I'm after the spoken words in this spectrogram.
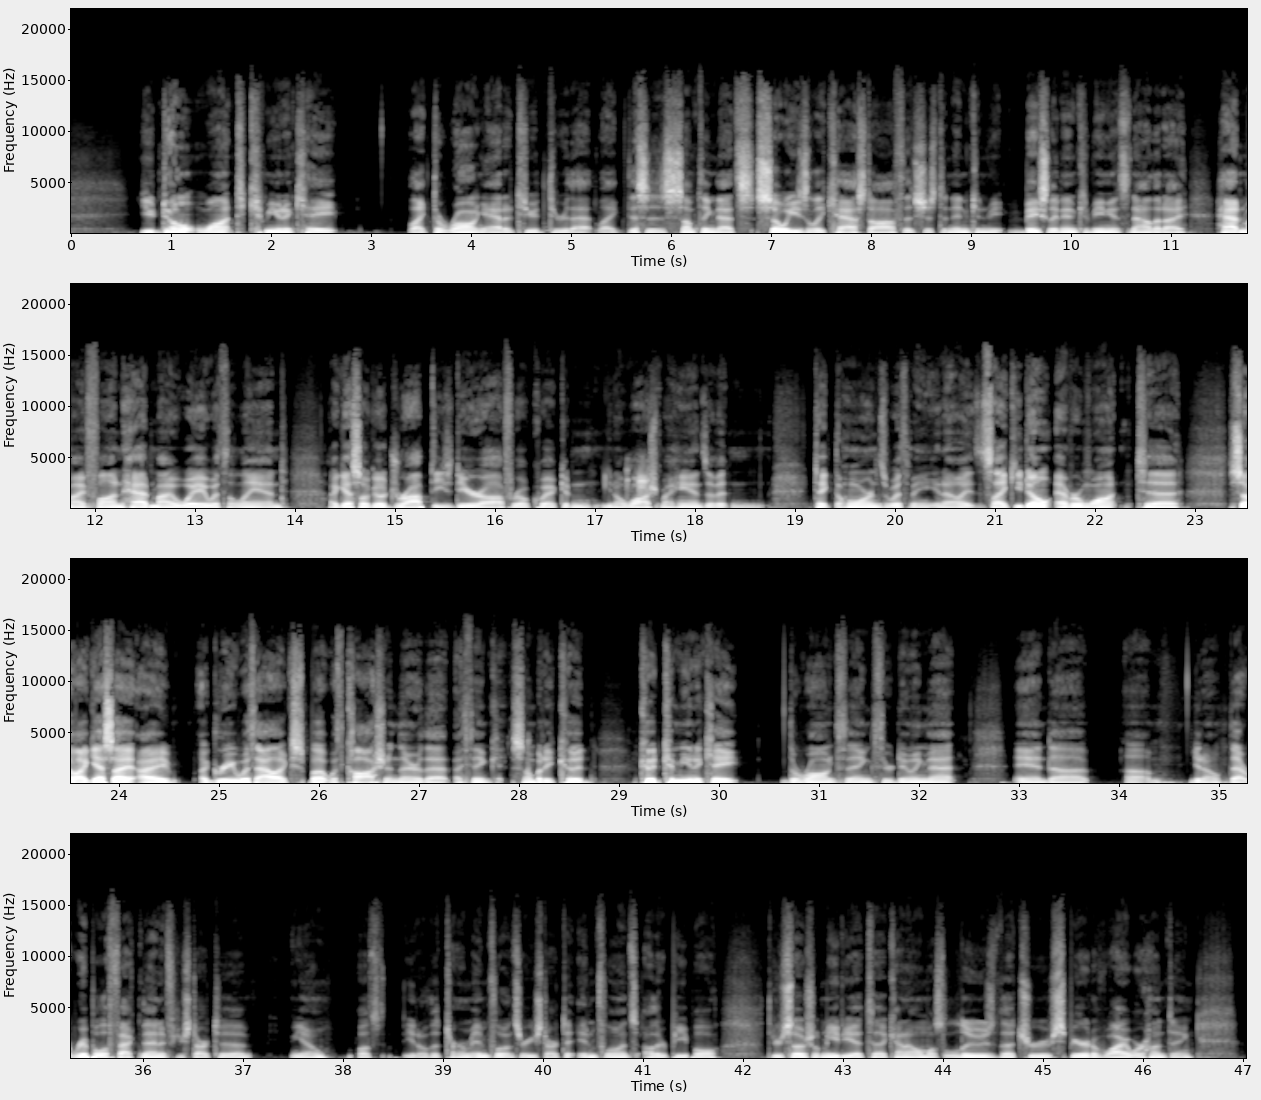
you don't want to communicate like the wrong attitude through that. Like this is something that's so easily cast off. That's just an inconven- basically an inconvenience. Now that I had my fun, had my way with the land, I guess I'll go drop these deer off real quick and you know Mhm. wash my hands of it and take the horns with me. You know, it's like you don't ever want to. So I guess I, I agree with Alex, but with caution there that I think somebody could could communicate the wrong thing through doing that, and uh, um, you know that ripple effect. Then if you start to you know, well, it's, you know, the term influencer, you start to influence other people through social media to kind of almost lose the true spirit of why we're hunting.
